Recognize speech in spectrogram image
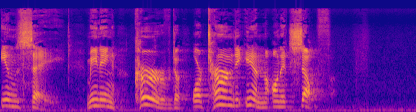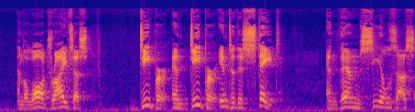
in se, meaning curved or turned in on itself. And the law drives us deeper and deeper into this state and then seals us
